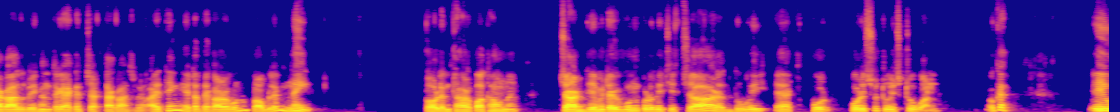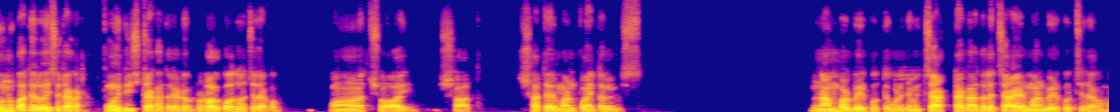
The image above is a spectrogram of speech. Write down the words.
টাকা আসবে, এখান থেকে একের চার টাকা আসবে। আই থিঙ্ক এটাতে কারোর কোনো প্রবলেম নেই। প্রবলেম থাকার কথাও নয়। চার দিয়ে আমি এটাকে গুণ করে দিচ্ছি চার, দুই, এক four four two is to one okay এই অনুপাতে রয়েছে টাকাটা, পঁয়ত্রিশ টাকা, তাহলে এটা টোটাল কত হচ্ছে দেখো? পাঁচ, ছয়, সাত, সাতের মান পঁয়তাল্লিশ। নাম্বার বের করতে বলেছে, আমি চার টাকা, তাহলে চারের মান বের করছি দেখো।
